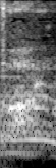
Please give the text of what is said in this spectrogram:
five.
